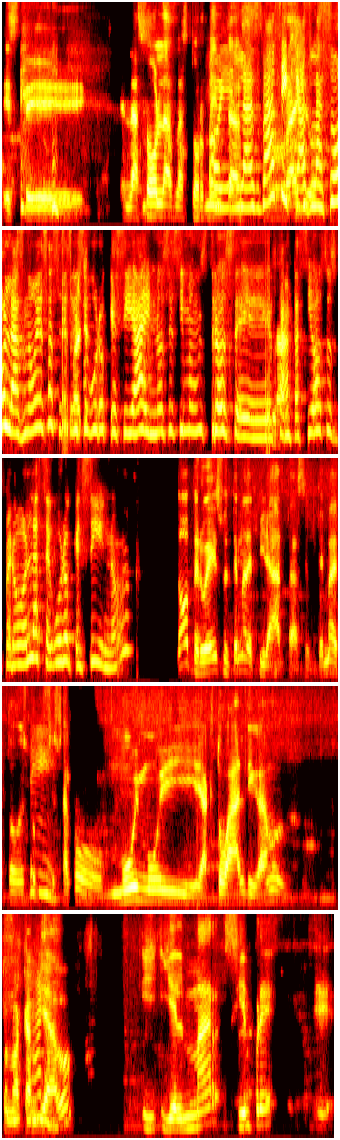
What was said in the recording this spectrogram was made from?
este, las olas, las tormentas. Oye, las básicas, las olas, ¿no? Esas estoy seguro que sí hay. No sé si monstruos eh, fantasiosos, pero olas seguro que sí, ¿no? No, pero eso, el tema de piratas, el tema de todo esto, pues, es algo muy, muy actual, digamos no ha cambiado. Y, el mar siempre eh,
